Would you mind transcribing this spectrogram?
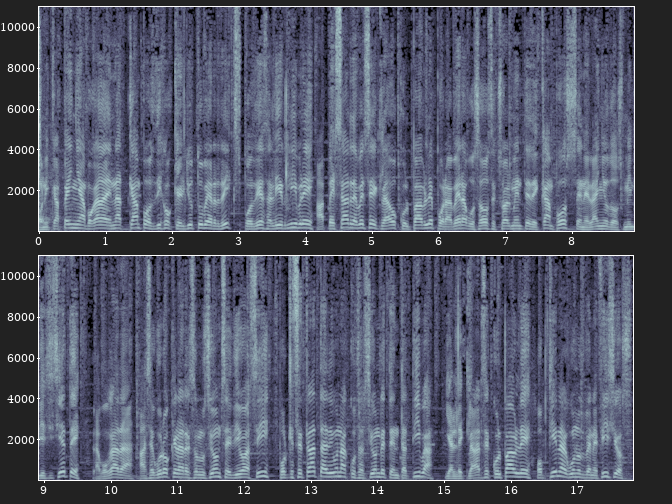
Mónica Peña, abogada de Nat Campos, dijo que el youtuber Rix podría salir libre a pesar de haberse declarado culpable por haber abusado sexualmente de Campos en el año 2017. La abogada aseguró que la resolución se dio así porque se trata de una acusación de tentativa y al declararse culpable obtiene algunos beneficios,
